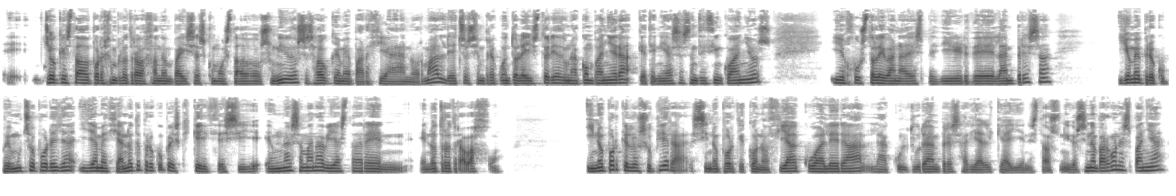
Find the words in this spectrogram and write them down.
Eh, yo que he estado, por ejemplo, trabajando en países como Estados Unidos, es algo que me parecía normal. De hecho, siempre cuento la historia de una compañera que tenía 65 años y justo la iban a despedir de la empresa. Y yo me preocupé mucho por ella y ella me decía, no te preocupes, ¿qué, dices? Si en una semana voy a estar en, en otro trabajo. Y no porque lo supiera, sino porque conocía cuál era la cultura empresarial que hay en Estados Unidos. Sin embargo, en España,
